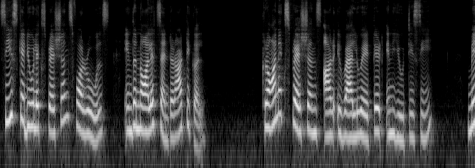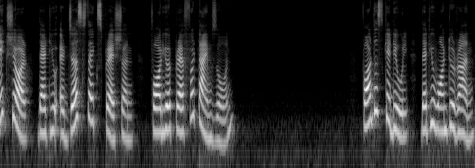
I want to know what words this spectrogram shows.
see schedule expressions for rules in the Knowledge Center article. Cron expressions are evaluated in UTC. Make sure that you adjust the expression for your preferred time zone. For the schedule that you want to run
